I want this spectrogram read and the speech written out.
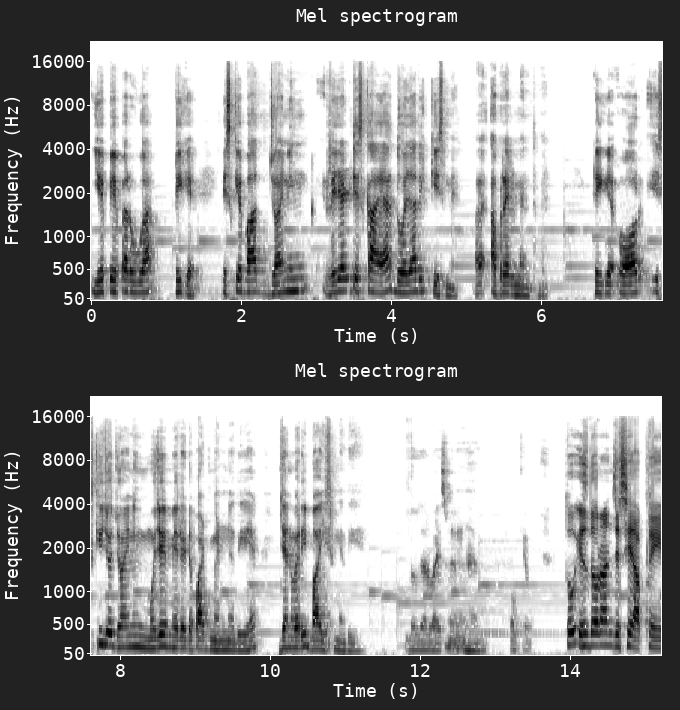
ये पेपर हुआ ठीक है। इसके बाद ज्वाइनिंग रिज़ल्ट इसका आया 2021 में अप्रैल मंथ में ठीक है। और इसकी जो ज्वाइनिंग मुझे मेरे डिपार्टमेंट ने दी है जनवरी 22 में दी है। 2022 में? हाँ। Okay okay. तो इस दौरान जैसे आपने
